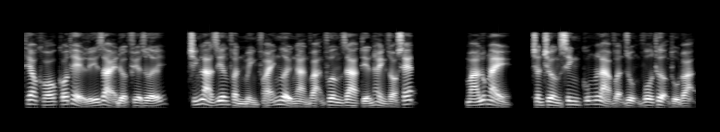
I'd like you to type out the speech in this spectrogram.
Theo khó có thể lý giải được phía dưới, chính là riêng phần mình phái người ngàn vạn phương ra tiến hành dò xét. Mà lúc này, trần trường sinh cũng là vận dụng vô thượng thủ đoạn,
